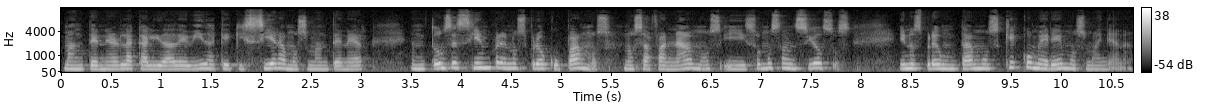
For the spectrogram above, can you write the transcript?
mantener la calidad de vida que quisiéramos mantener. Entonces siempre nos preocupamos, nos afanamos y somos ansiosos y nos preguntamos qué comeremos mañana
